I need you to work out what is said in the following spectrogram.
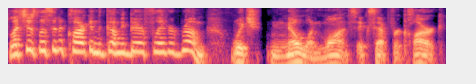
Let's just listen to Clark and the gummy bear flavored rum, which no one wants except for Clark.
